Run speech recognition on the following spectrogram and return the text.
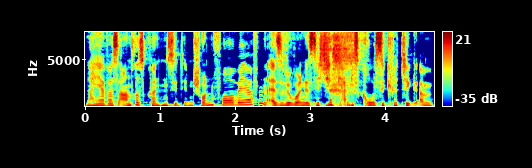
naja, was anderes könnten sie denen schon vorwerfen. Also wir wollen jetzt nicht die ganz große Kritik am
